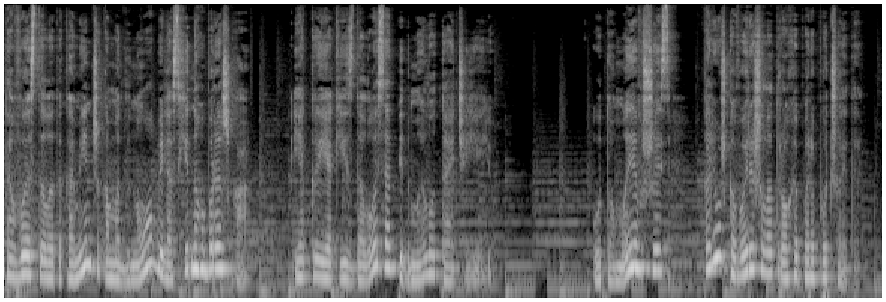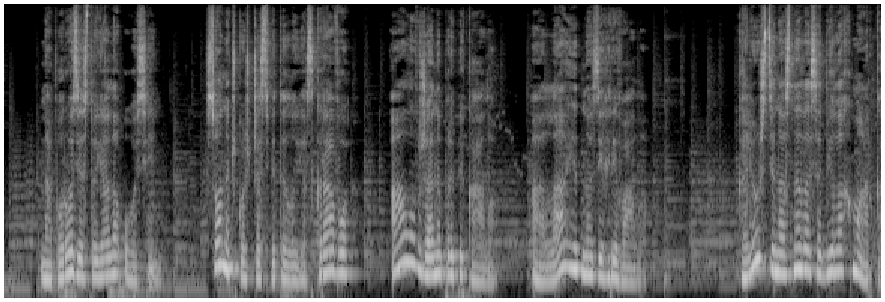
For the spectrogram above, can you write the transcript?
та вистелити камінчиками дно біля східного бережка, який, як їй здалося, підмило течією. Утомившись, калюшка вирішила трохи перепочити. На порозі стояла осінь. Сонечко ще світило яскраво, але вже не припікало, а лагідно зігрівало. Калюшці наснилася біла хмарка,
